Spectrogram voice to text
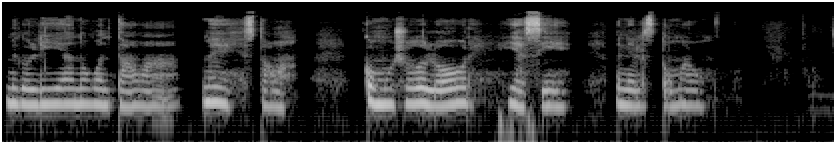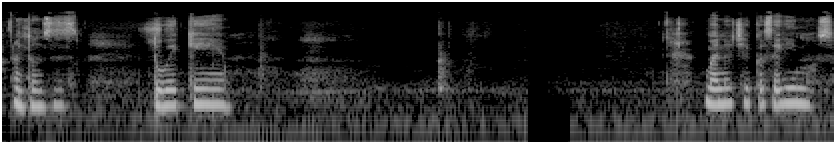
Me dolía, no aguantaba, me estaba con mucho dolor y así en el estómago. Entonces tuve que... Bueno chicos, seguimos.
